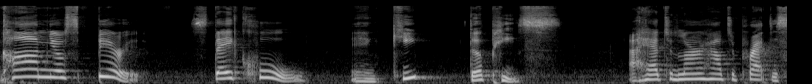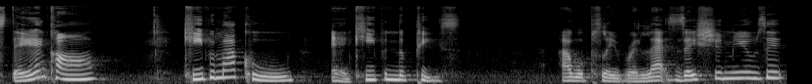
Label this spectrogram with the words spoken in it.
Calm your spirit, stay cool, and keep the peace. I had to learn how to practice staying calm, keeping my cool, and keeping the peace. I would play relaxation music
